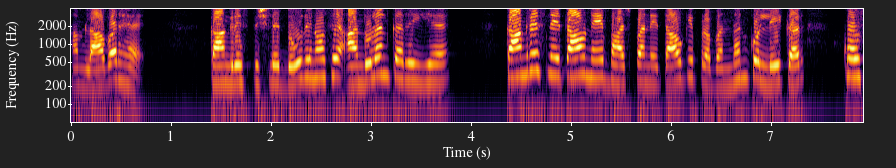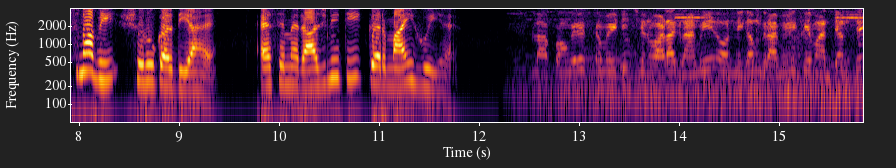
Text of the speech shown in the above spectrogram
हमलावर है। कांग्रेस पिछले दो दिनों से आंदोलन कर रही है। कांग्रेस नेताओं ने भाजपा नेताओं के प्रबंधन को लेकर कोसना भी शुरू कर दिया है। ऐसे में राजनीति गरमाई हुई है। ब्लॉक कांग्रेस कमेटी छिंदवाड़ा ग्रामीण और निगम ग्रामीण के माध्यम से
